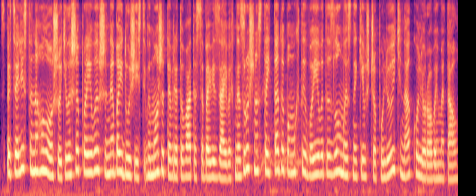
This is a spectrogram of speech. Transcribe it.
Спеціалісти наголошують, лише проявивши небайдужість, ви можете врятувати себе від зайвих незручностей та допомогти виявити зловмисників, що полюють на кольоровий метал.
